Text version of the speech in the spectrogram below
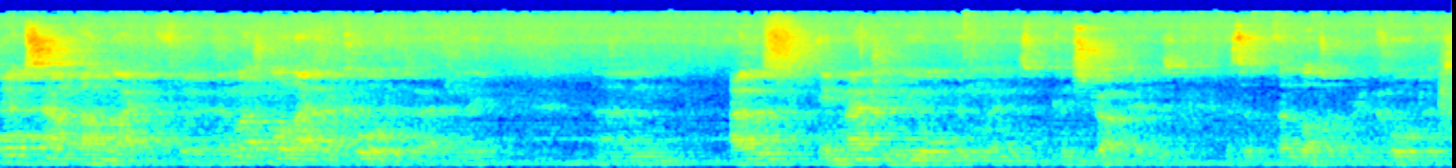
Don't sound unlike a flute. They're much more like recorders, actually. Um, I always imagine the organ when it's constructed as, a, a lot of recorders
